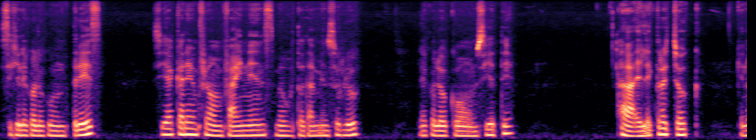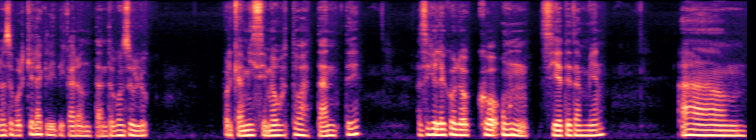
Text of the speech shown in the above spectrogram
Así que le coloco un 3. Si a Karen from Finance me gustó también su look, le coloco un 7. A Electra Shock, que no sé por qué la criticaron tanto con su look, porque a mí sí me gustó bastante. Así que le coloco un 7 también. A um,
